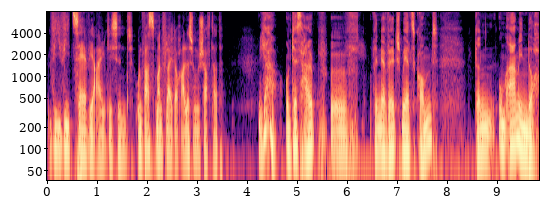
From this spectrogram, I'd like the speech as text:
wie, wie zäh wir eigentlich sind und was man vielleicht auch alles schon geschafft hat. Ja, und deshalb äh, wenn der Weltschmerz kommt, dann umarm ihn doch,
